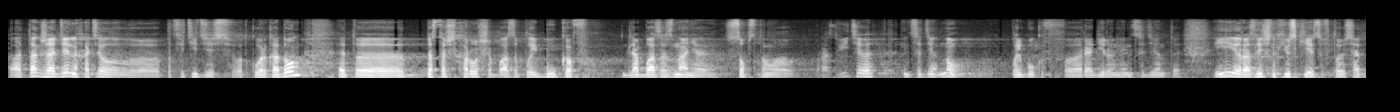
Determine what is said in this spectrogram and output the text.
А, также отдельно хотел э, подсветить здесь вот QR-кодом. Это достаточно хорошая база плейбуков для базы знания собственного развития инцидента, ну, плейбуков э, реагирования на инциденты и различных use cases. То есть это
